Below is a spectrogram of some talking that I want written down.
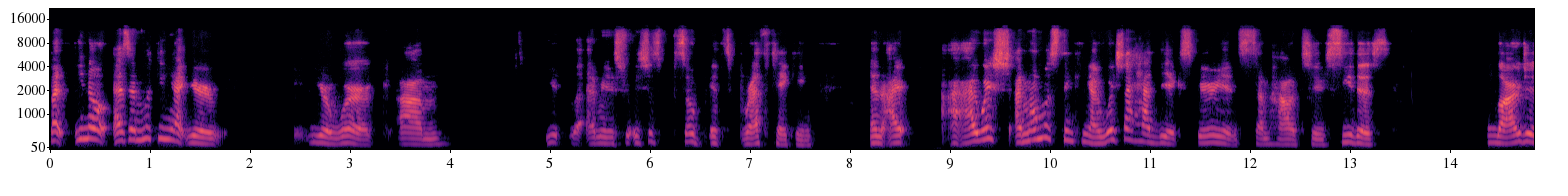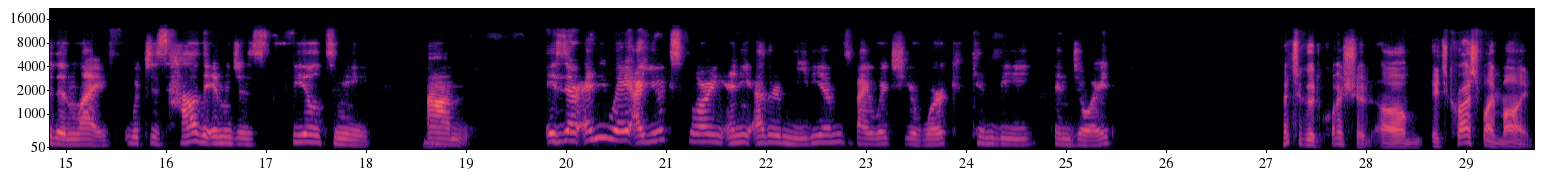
But you know, as I'm looking at your your work, um, you, I mean, it's, it's just so it's breathtaking, and I I wish I'm almost thinking I wish I had the experience somehow to see this larger than life, which is how the images feel to me. Mm. Um, is there any way, are you exploring any other mediums by which your work can be enjoyed? That's a good question. Um, it's crossed my mind.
